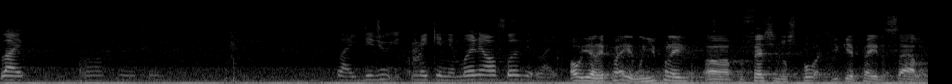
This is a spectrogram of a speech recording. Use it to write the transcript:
like like did you make any money off of it? Like Oh yeah, they pay. When you play uh, professional sports, you get paid a salary.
